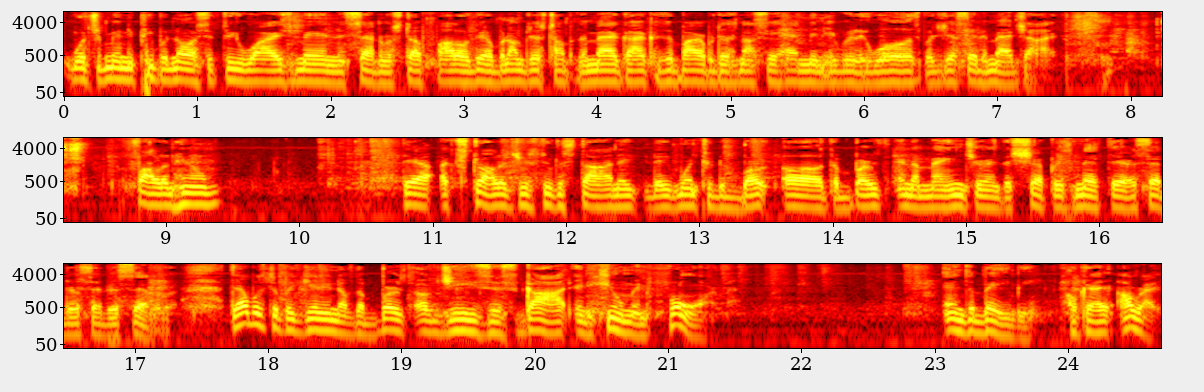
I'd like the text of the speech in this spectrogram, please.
which many people know as the three wise men, And etc. Stuff follow there, but I'm just talking the Magi because the Bible does not say how many it really was, but just say the Magi. Followed him they are astrologers through the star. And they, they went to the birth, uh, the birth in the manger, and the shepherds met there, etc., etc., etc. That was the beginning of the birth of Jesus, God in human form, and the baby. Okay, all right.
